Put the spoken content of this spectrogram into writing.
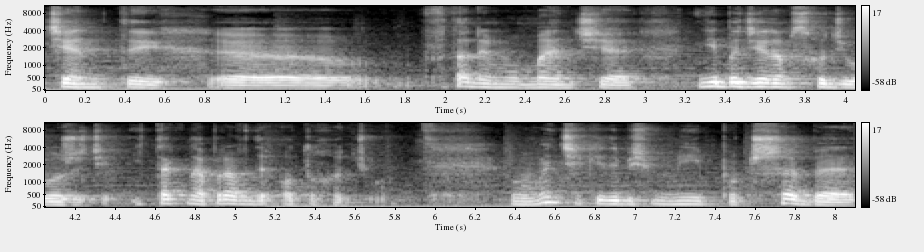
ciętych e, w danym momencie, nie będzie nam schodziło życie. I tak naprawdę o to chodziło. W momencie, kiedy byśmy mieli potrzebę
